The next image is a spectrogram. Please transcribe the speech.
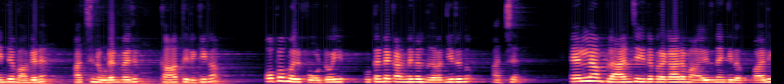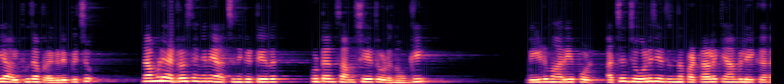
എന്റെ മകന് അച്ഛൻ ഉടൻ വരും. കാത്തിരിക്കുക. ഒപ്പം ഒരു ഫോട്ടോയും. കുട്ടന്റെ കണ്ണുകൾ നിറഞ്ഞിരുന്നു അച്ഛൻ. എല്ലാം പ്ലാൻ ചെയ്ത പ്രകാരമായിരുന്നെങ്കിലും വലിയ അത്ഭുതം പ്രകടിപ്പിച്ചു. നമ്മുടെ അഡ്രസ്സ് എങ്ങനെയാ അച്ഛന് കിട്ടിയത്? കുട്ടൻ സംശയത്തോടെ നോക്കി. വീട് മാറിയപ്പോൾ അച്ഛൻ ജോലി ചെയ്തിരുന്ന പട്ടാള ക്യാമ്പിലേക്ക്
